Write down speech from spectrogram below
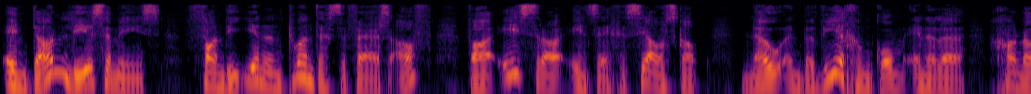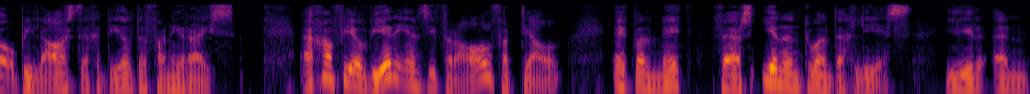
En dan lees 'n mens van die 21ste vers af waar Esra en sy geselskap nou in beweging kom en hulle gaan nou op die laaste gedeelte van die reis. Ek gaan vir jou weer eens die verhaal vertel. Ek wil net vers 21 lees hier in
